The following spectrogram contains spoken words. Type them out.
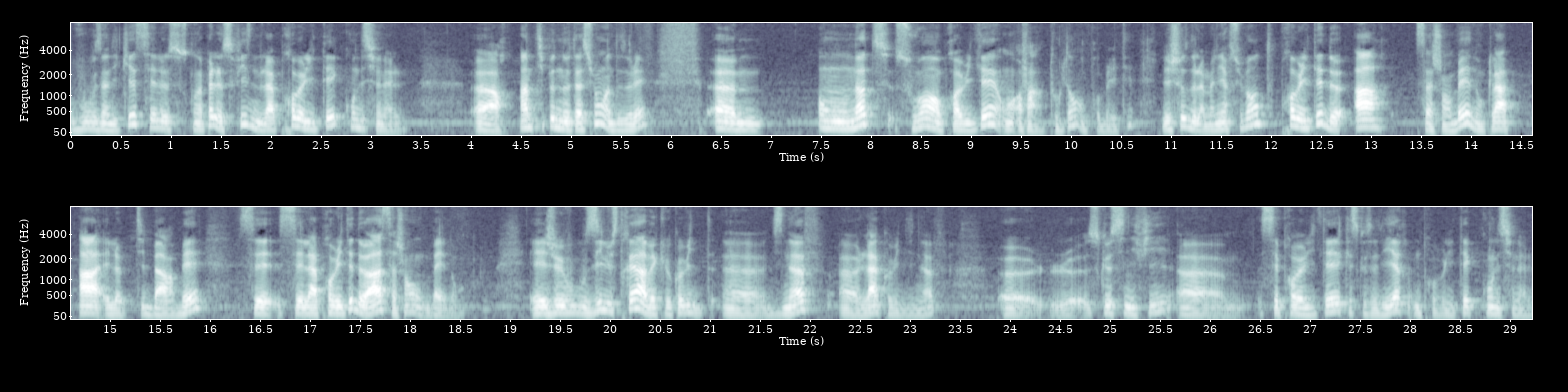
vous indiquer, c'est ce qu'on appelle le sophisme de la probabilité conditionnelle. Alors, un petit peu de notation, hein, désolé. Euh, on note souvent en probabilité, enfin tout le temps en probabilité, les choses de la manière suivante. Probabilité de A sachant B, donc là, A est le petit barre B, c'est la probabilité de A sachant B. et je vais vous illustrer avec le Covid-19, euh, la Covid-19, euh, ce que signifient euh, ces probabilités, qu'est-ce que c'est dire une probabilité conditionnelle.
